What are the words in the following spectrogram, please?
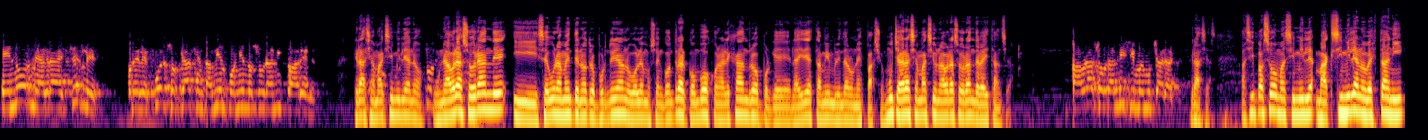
enorme, agradecerles por el esfuerzo que hacen también poniendo su granito de arena. Gracias Maximiliano, un abrazo grande y seguramente en otra oportunidad nos volvemos a encontrar con vos, con Alejandro, porque la idea es también brindar un espacio. Muchas gracias Maxi, un abrazo grande a la distancia. Abrazo grandísimo y muchas gracias. Gracias. Así pasó Maximiliano Bestani,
